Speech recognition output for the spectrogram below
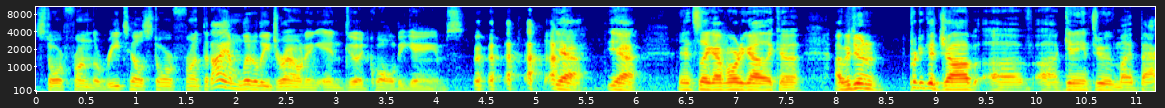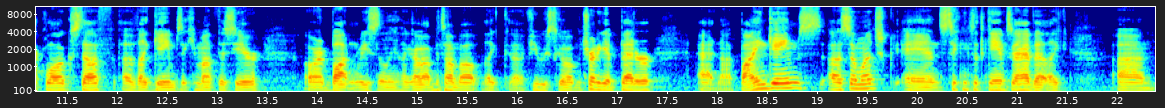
storefront, the retail storefront that I am literally drowning in good quality games. yeah, yeah. And it's like I've already got like a. I've been doing a pretty good job of uh, getting through my backlog stuff of like games that came out this year or I bought recently. Like I've been talking about like a few weeks ago. I'm trying to get better at not buying games uh, so much and sticking to the games. I have that like um,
